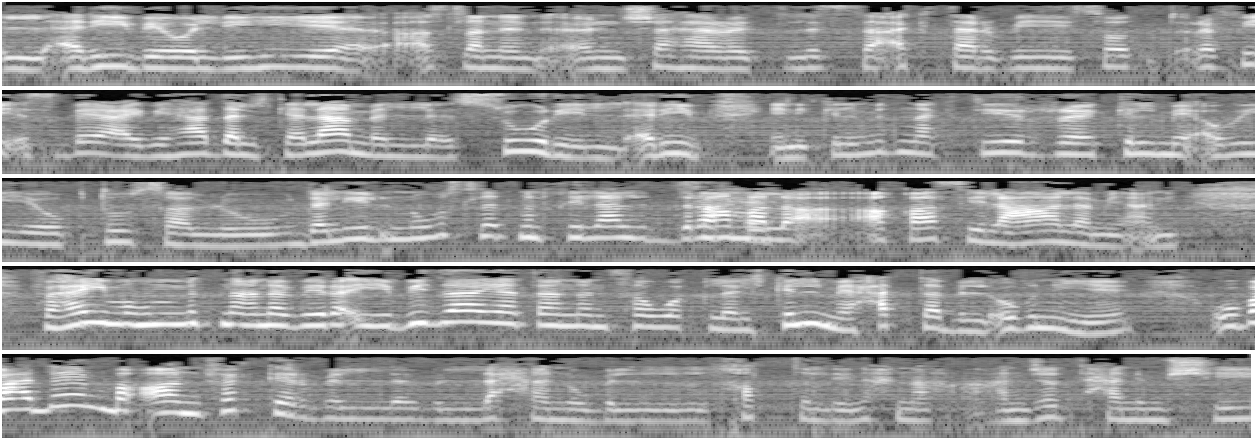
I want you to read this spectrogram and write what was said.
القريبة واللي هي أصلا انشهرت لسه أكثر بصوت رفيق سباعي بهذا الكلام السوري القريب. يعني كلمتنا كتير كلمة قوية وبتوصل ودليل أنه وصلت من خلال الدراما لأقاصي العالم يعني. فهي مهمتنا أنا برأيي بداية نسوق للكلمة حتى بالأغنية وبعدين بقى نفكر باللحن وبالخط اللي نحن عن جد حنمشي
